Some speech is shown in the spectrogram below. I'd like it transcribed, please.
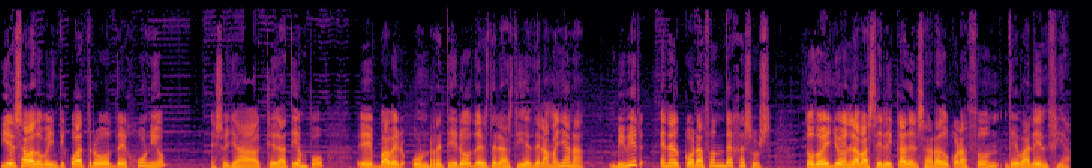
Y el sábado 24 de junio, eso ya queda tiempo, eh, va a haber un retiro desde las 10 de la mañana. Vivir en el corazón de Jesús. Todo ello en la Basílica del Sagrado Corazón de Valencia,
